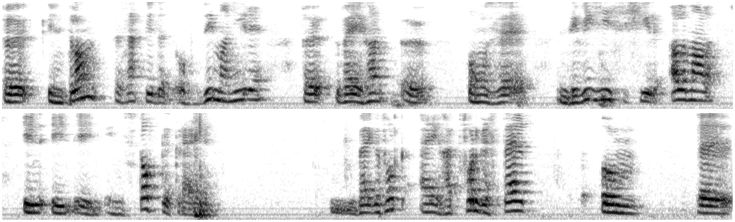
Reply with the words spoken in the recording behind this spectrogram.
eh, in plan, zegt hij dat op die manier, eh, wij gaan eh, onze divisies hier allemaal in, in, in, in stofje krijgen. Bijgevolg, hij had voorgesteld om eh,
